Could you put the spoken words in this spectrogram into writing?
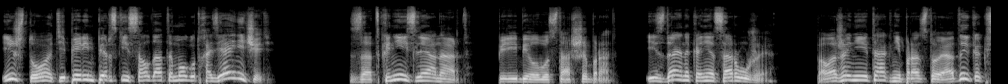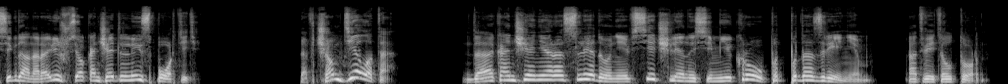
«И что, теперь имперские солдаты могут хозяйничать?» «Заткнись, Леонард», — перебил его старший брат. «И сдай, наконец, оружие. Положение и так непростое, а ты, как всегда, норовишь все окончательно испортить». «Да в чем дело-то?» «До окончания расследования все члены семьи Кроу под подозрением», — ответил Торн.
